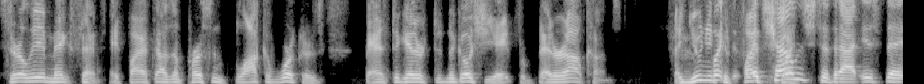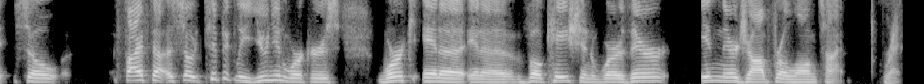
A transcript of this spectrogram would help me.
Certainly, it makes sense. A 5,000 person block of workers bands together to negotiate for better outcomes. A mm-hmm. union but could fight. A challenge to that is that so five thousand. So typically, union workers work in a in a vocation where they're in their job for a long time. Right.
